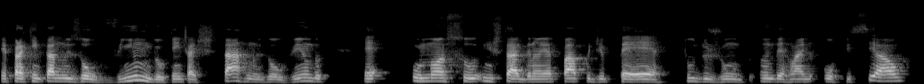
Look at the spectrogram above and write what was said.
É para quem está nos ouvindo, quem já está nos ouvindo, é o nosso Instagram é Papo de Pé, tudo junto, underline oficial.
